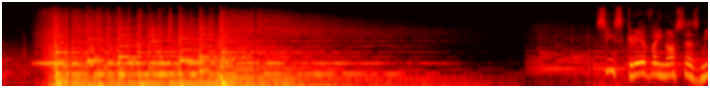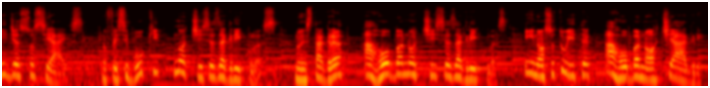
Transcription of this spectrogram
Se inscreva em nossas mídias sociais. No Facebook, Notícias Agrícolas. No Instagram, arroba Notícias Agrícolas. E em nosso Twitter, arroba Norteagri.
